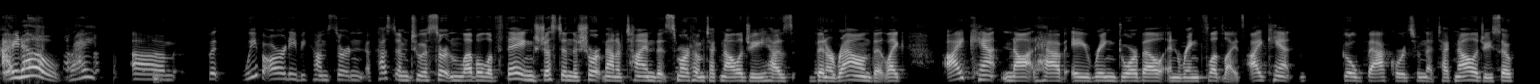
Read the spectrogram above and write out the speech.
I know, right? Um, but we've already become certain accustomed to a certain level of things just in the short amount of time that smart home technology has been around that like I can't not have a ring doorbell and ring floodlights. I can't go backwards from that technology. So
